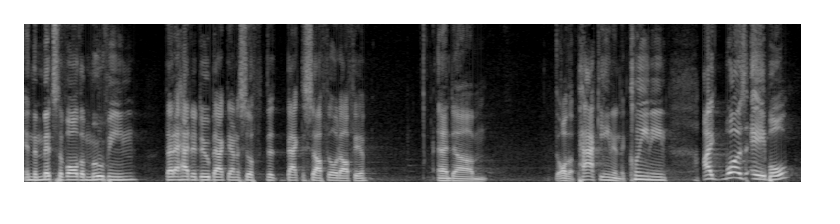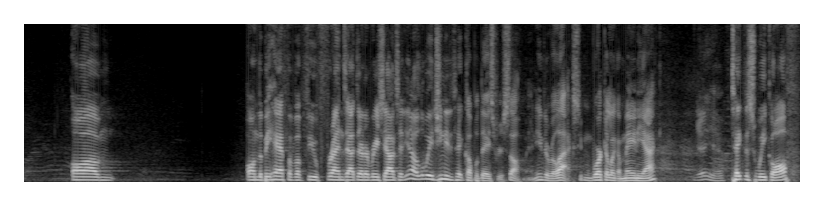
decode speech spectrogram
in the midst of all the moving that I had to do back down to South, back to South Philadelphia, and um, all the packing and the cleaning, I was able, um, on the behalf of a few friends out there to reach out and said, you know, Luigi, you need to take a couple days for yourself, man. You need to relax. You've been working like a maniac. yeah, yeah. Take this week off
